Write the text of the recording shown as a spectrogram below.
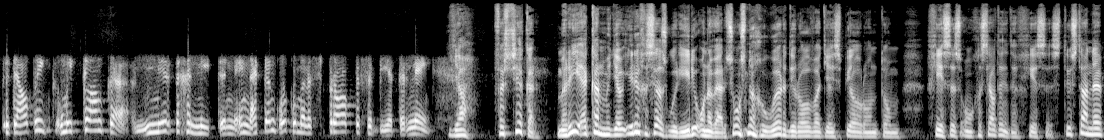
dit help om die klanke meer te geniet en en ek dink ook om hulle spraak te verbeter, nê. Nee. Ja, verseker. Marie, ek kan met jou ure gesels oor hierdie onderwerp. So ons nou gehoor die rol wat jy speel rondom geestesongesteldheid en geestestoestande.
